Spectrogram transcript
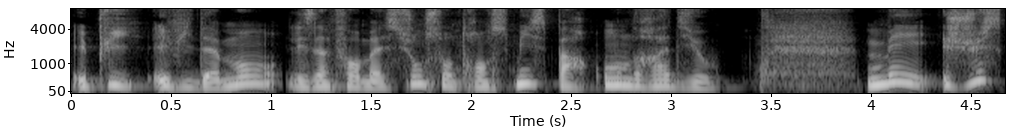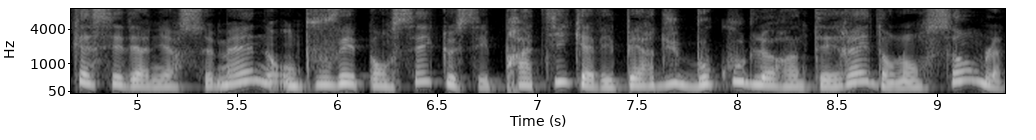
Et puis, évidemment, les informations sont transmises par ondes radio. Mais jusqu'à ces dernières semaines, on pouvait penser que ces pratiques avaient perdu beaucoup de leur intérêt dans l'ensemble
